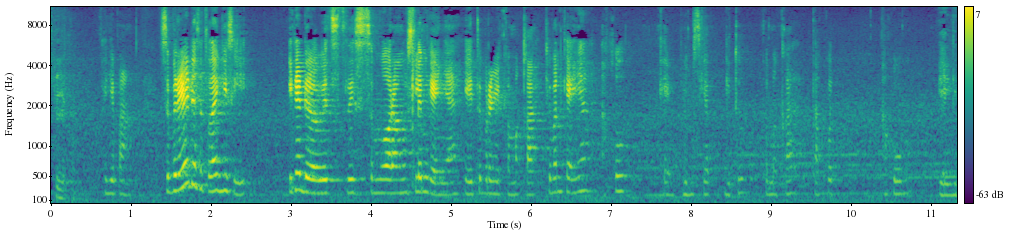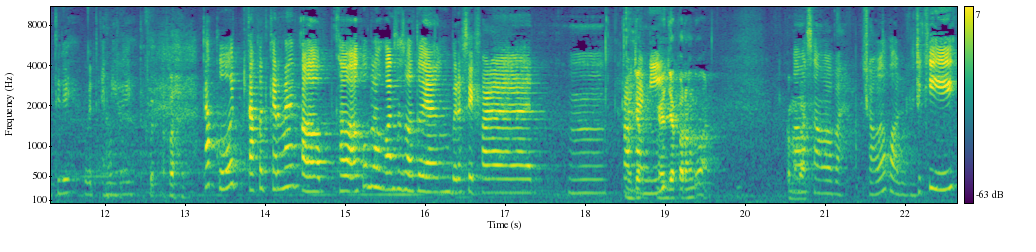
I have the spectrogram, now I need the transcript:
Ke Jepang. ke Jepang. Sebenarnya ada satu lagi sih. Ini adalah wishlist semua orang Muslim kayaknya, yaitu pergi ke Mekah. Cuman kayaknya aku kayak belum siap gitu ke Mekah. Takut aku ya gitu deh. But anyway, Takut apa? takut, takut karena kalau kalau aku melakukan sesuatu yang bersifat hmm, Ngajak, rohani, ngajak orang tua? Ke mau sama apa? Insya Allah kalau ada rezeki.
